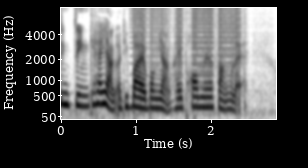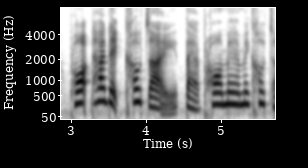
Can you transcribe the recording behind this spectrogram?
จริง ๆ แค่อยากอธิบายบางอย่างให้พ่อแม่ฟังแหละ เพราะถ้าเด็กเข้าใจแต่พ่อแม่ไม่เข้าใจ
